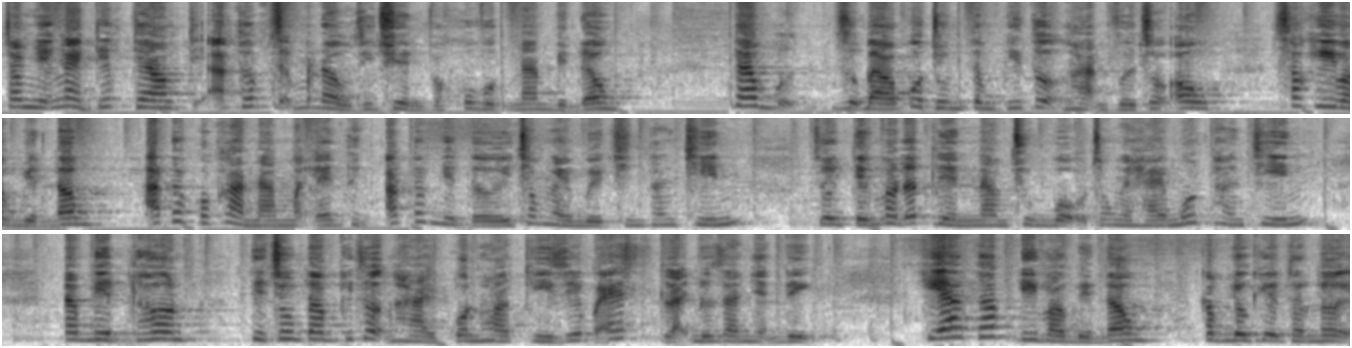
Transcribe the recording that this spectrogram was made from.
Trong những ngày tiếp theo thì áp thấp sẽ bắt đầu di chuyển vào khu vực Nam Biển Đông. Theo dự báo của Trung tâm Khí tượng Hạn vừa châu Âu, sau khi vào Biển Đông, áp thấp có khả năng mạnh lên thành áp thấp nhiệt đới trong ngày 19 tháng 9, rồi tiến vào đất liền Nam Trung Bộ trong ngày 21 tháng 9. Đặc biệt hơn, thì Trung tâm Khí tượng Hải quân Hoa Kỳ GFS lại đưa ra nhận định, khi áp thấp đi vào Biển Đông, gặp điều kiện thuận lợi,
